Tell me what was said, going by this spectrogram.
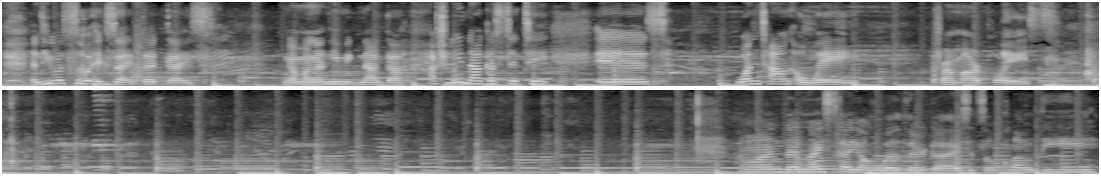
And he was so excited, guys. Nga mga himig Naga. Actually, Naga City is one town away from our place. And then nice kayo ang weather guys. It's so cloudy.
